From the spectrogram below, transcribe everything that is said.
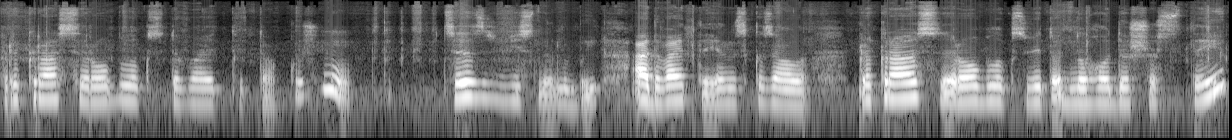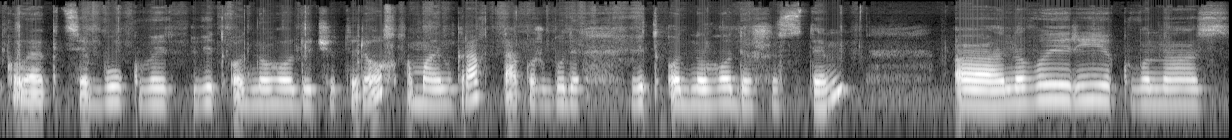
Прикраси Roblox давайте також. Ну, це, звісно, любий. А, давайте я не сказала. Прикраси Roblox від 1 до 6, колекція букв від- від 1 до 4, а Майнкрафт також буде від 1 до 6. А, Новий рік у нас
